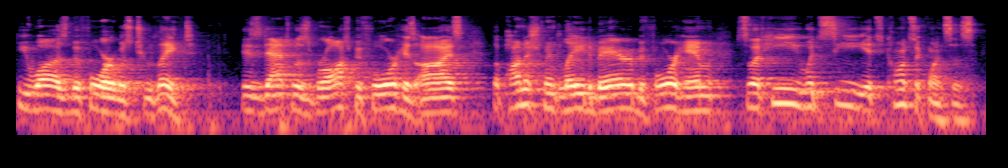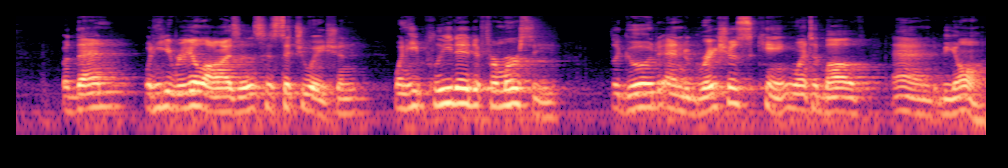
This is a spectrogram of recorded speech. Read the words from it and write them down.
he was before it was too late. His debt was brought before his eyes, the punishment laid bare before him, so that he would see its consequences. But then, when he realizes his situation, when he pleaded for mercy, the good and gracious king went above and beyond.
